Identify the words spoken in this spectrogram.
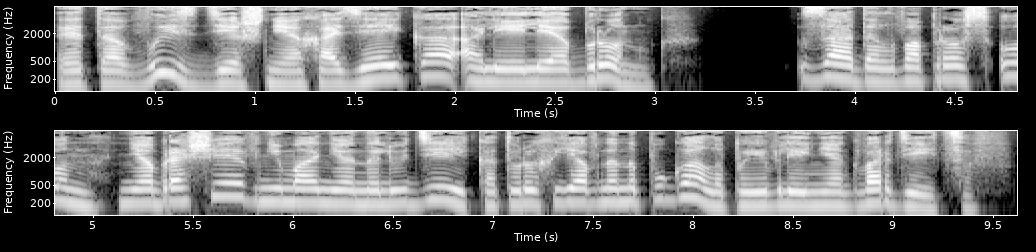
«Это вы здешняя хозяйка Алелия Бронк?» Задал вопрос он, не обращая внимания на людей, которых явно напугало появление гвардейцев.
